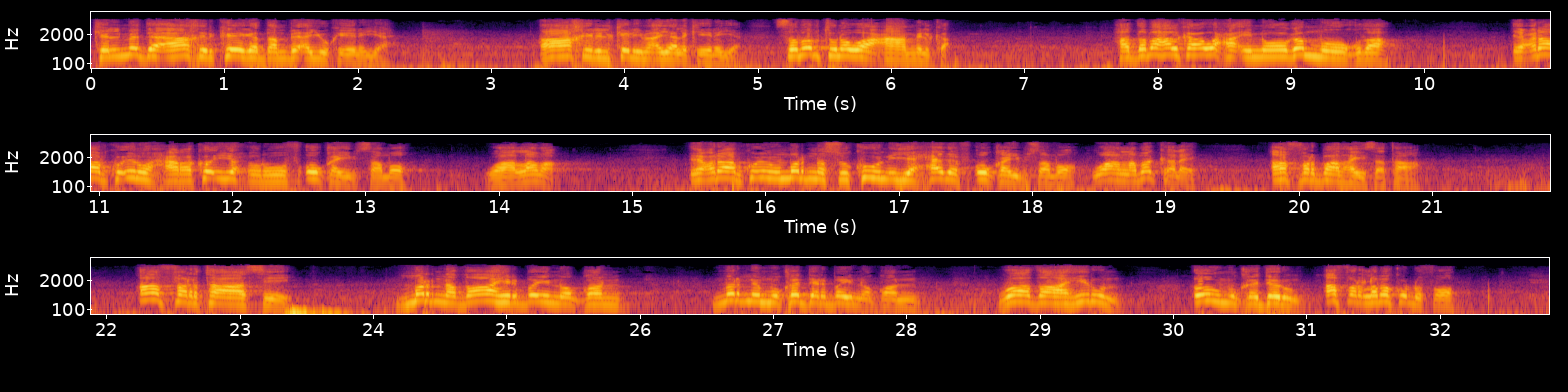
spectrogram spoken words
kelmadda aakhirkeega dambe ayuu keenayaa aakhiri lkelima ayaa la keenayaa sababtuna waa caamilka haddaba halkaa waxaa inooga muuqda icraabku inuu xarako iyo xuruuf u qaybsamo waa laba icraabku inuu marna sukuun iyo xadaf u qaybsamo waa laba kale. Afar baad haysataa. Afartaasi marna daahir bay noqon marna muqadar bay noqon. Waa daahirun ow muqadarun. Afar laba ku dhufo.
